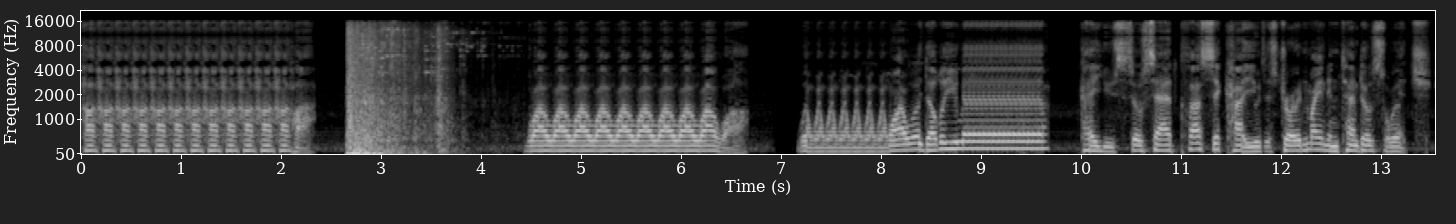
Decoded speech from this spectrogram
Ha ha ha ha ha ha ha ha ha ha ha ha ha. Wow wow wow wow wow wow wow wow wow wow. Wow wow wow wow wow wow wow wow W uh, Caillou's so sad classic Caillou destroyed my Nintendo Switch.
